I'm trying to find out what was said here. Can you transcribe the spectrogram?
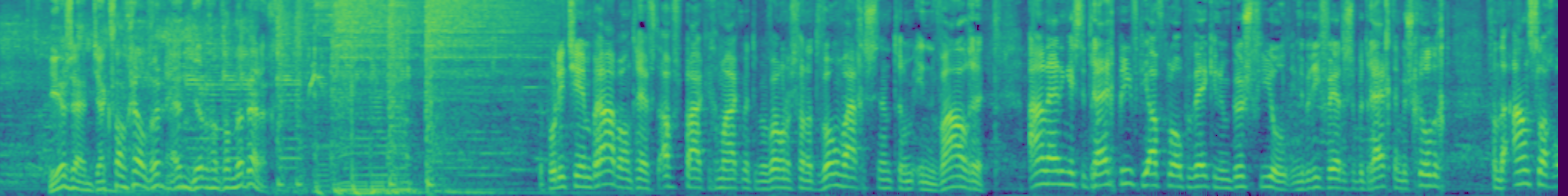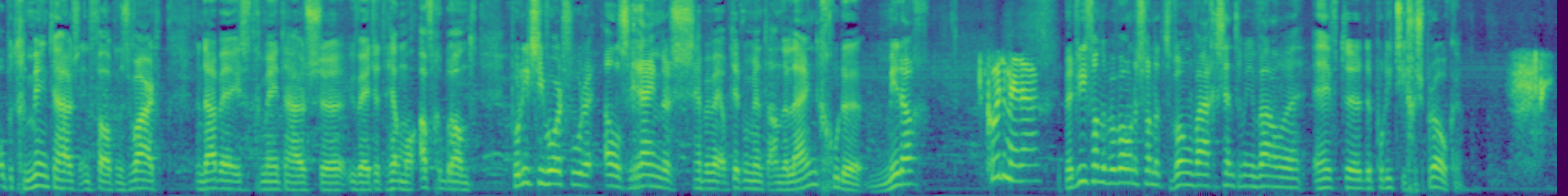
Hier zijn Jack van Gelder en Jurgen van den Berg. Politie in Brabant heeft afspraken gemaakt met de bewoners van het woonwagencentrum in Waalre. Aanleiding is de dreigbrief die afgelopen week in hun bus viel. In de brief werden ze bedreigd en beschuldigd van de aanslag op het gemeentehuis in Valkenswaard. En daarbij is het gemeentehuis, uh, u weet het, helemaal afgebrand. Politiewoordvoerder Els Reinders hebben wij op dit moment aan de lijn. Goedemiddag. Goedemiddag. Met wie van de bewoners van het woonwagencentrum in Waalre heeft uh, de politie gesproken?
